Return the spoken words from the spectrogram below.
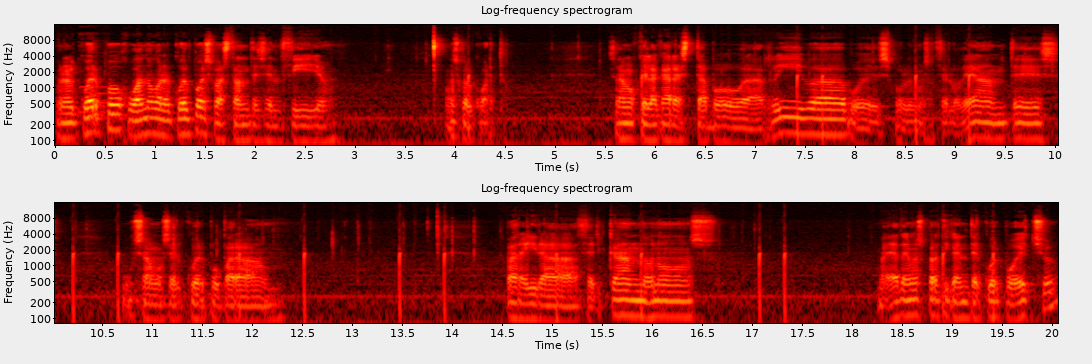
Con el cuerpo, jugando con el cuerpo es bastante sencillo. Vamos con el cuarto. Sabemos que la cara está por arriba, pues volvemos a hacer lo de antes. Usamos el cuerpo para para ir acercándonos. Ya tenemos prácticamente el cuerpo hecho.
